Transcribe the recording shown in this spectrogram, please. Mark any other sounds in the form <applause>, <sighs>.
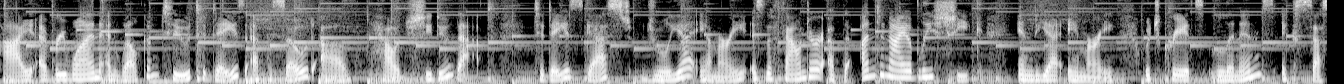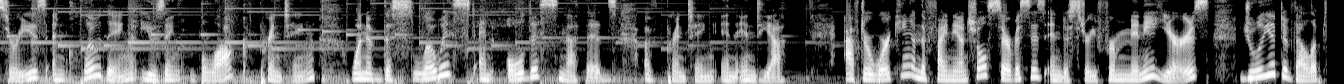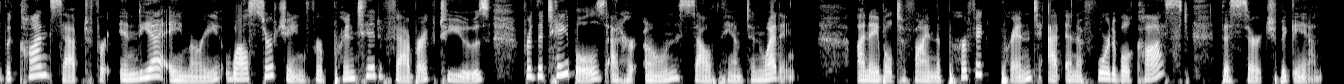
Hi, everyone, and welcome to today's episode of How'd She Do That? Today's guest, Julia Amory, is the founder of the undeniably chic India Amory, which creates linens, accessories, and clothing using block printing, one of the slowest and oldest methods of printing in India. After working in the financial services industry for many years, Julia developed the concept for India Amory while searching for printed fabric to use for the tables at her own Southampton wedding. Unable to find the perfect print at an affordable cost, the search began.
